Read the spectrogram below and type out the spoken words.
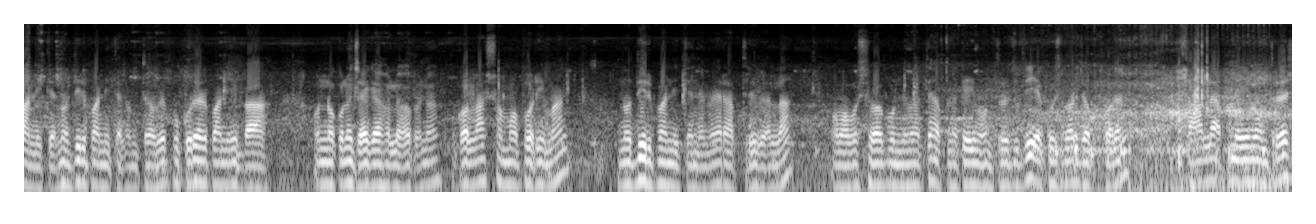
পানিতে, নদীর পানিতে নামতে হবে, পুকুরের পানি বা অন্য কোনো জায়গায় হলে হবে না। গলা সম পরিমাণ নদীর পানিতে নেমে রাত্রিবেলা অমাবস্যা বা পূর্ণিমাতে আপনাকে এই মন্ত্র যদি একুশবার জপ করেন, তাহলে আপনি এই মন্ত্রের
